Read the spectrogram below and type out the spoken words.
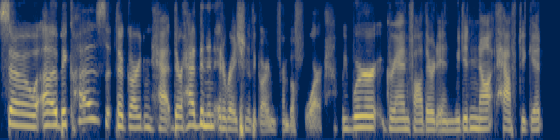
So uh, because the garden had, there had been an iteration of the garden from before. We were grandfathered in. We did not have to get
